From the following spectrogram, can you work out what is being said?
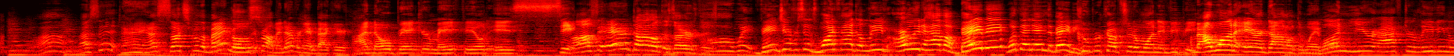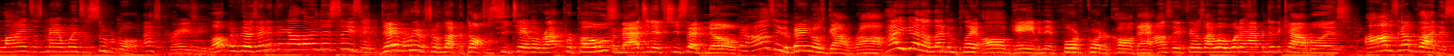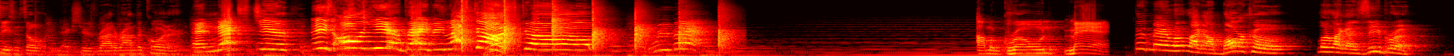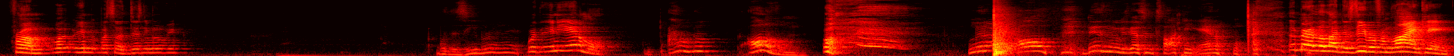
Wow, that's it. Dang, that sucks for the Bengals. They're probably never getting back here. I know Baker Mayfield is sick. Honestly, Aaron Donald deserves this. Oh, wait. Van Jefferson's wife had to leave early to have a baby? What'd they name the baby? Cooper Kupp should have won MVP. I, mean, I wanted Aaron Donald to win. One year after leaving the Lions, this man wins the Super Bowl. That's crazy. Well, if there's anything I learned this season, Dan Marino should have left the Dolphins. You see Taylor Rapp propose? Imagine if she said no. Man, honestly, the Bengals got robbed. How you gonna let them play all game and then fourth quarter call that? Honestly, it feels like what would have happened to the Cowboys. Uh, honestly, I'm glad this season's over. Next year's right around the corner. And next year is our year, baby! Let's go! Let's go! We back! I'm a grown man. This man looked like a barcode, looked like a zebra from, what, what's a Disney movie? With a zebra in it? With any animal. I don't know. All of them. Literally all Disney movies got some talking animals. That man looked like the zebra from Lion King.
